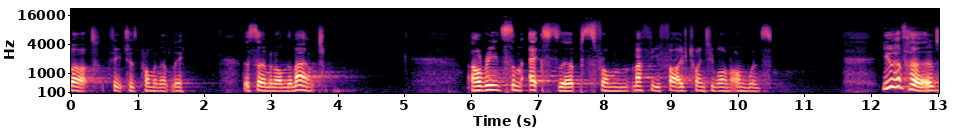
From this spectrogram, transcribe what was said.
but features prominently the Sermon on the Mount. I'll read some excerpts from Matthew 5:21 onwards. You have heard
